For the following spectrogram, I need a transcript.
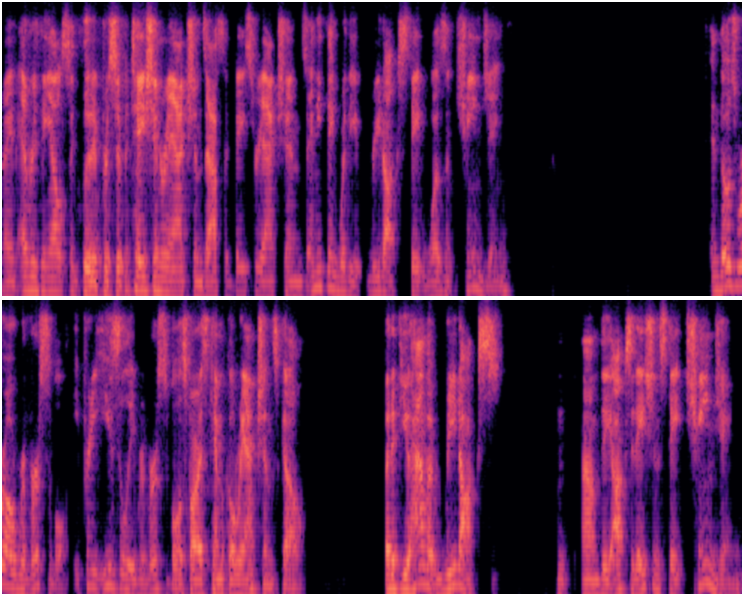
right? And everything else included precipitation reactions, acid base reactions, anything where the redox state wasn't changing. And those were all reversible, pretty easily reversible as far as chemical reactions go. But if you have a redox, um, the oxidation state changing,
